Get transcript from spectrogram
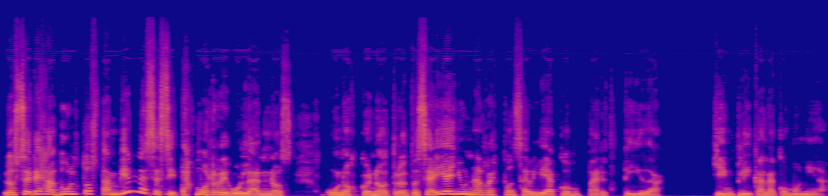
Los seres adultos también necesitamos regularnos unos con otros. Entonces ahí hay una responsabilidad compartida que implica la comunidad.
